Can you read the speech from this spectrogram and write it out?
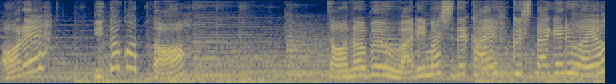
あれ？痛かった？その分割増しで回復してあげるわよ。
